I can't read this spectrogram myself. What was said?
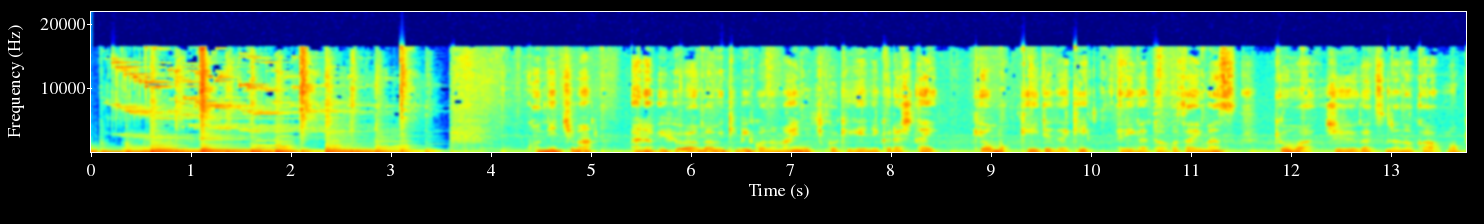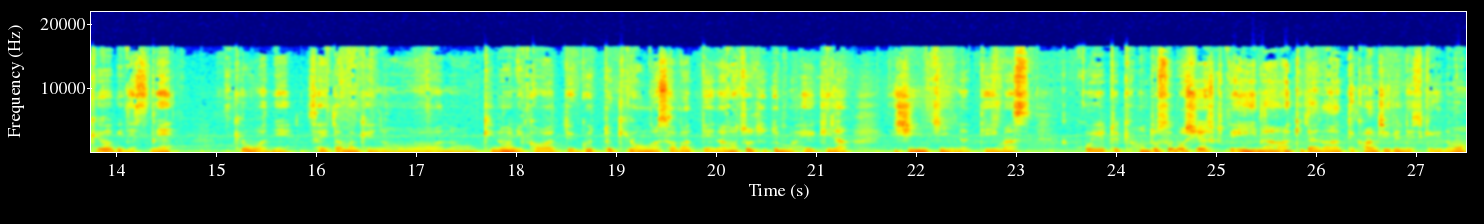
こんにちは。アラフィフワーマムキミコの毎日ご機嫌に暮らしたい。今日も聞いていただきありがとうございます。今日は10月7日木曜日ですね。今日はね埼玉県の方はあの昨日に変わってぐっと気温が下がって長袖でも平気な一日になっています。こういう時ほんと過ごしやすくていいな秋だなって感じるんですけれども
